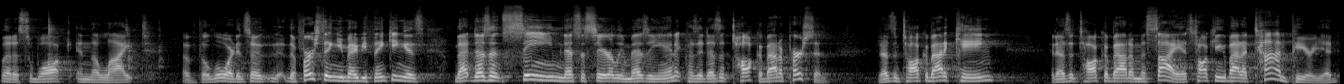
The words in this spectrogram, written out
let us walk in the light of the Lord. And so the first thing you may be thinking is that doesn't seem necessarily messianic because it doesn't talk about a person. It doesn't talk about a king. It doesn't talk about a Messiah. It's talking about a time period,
